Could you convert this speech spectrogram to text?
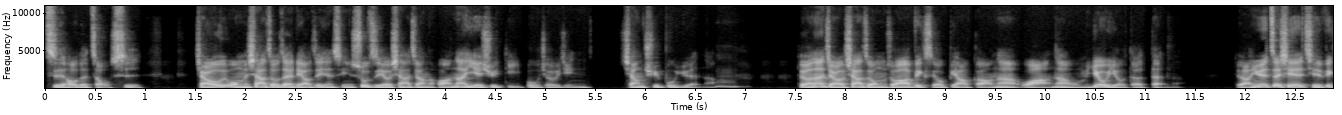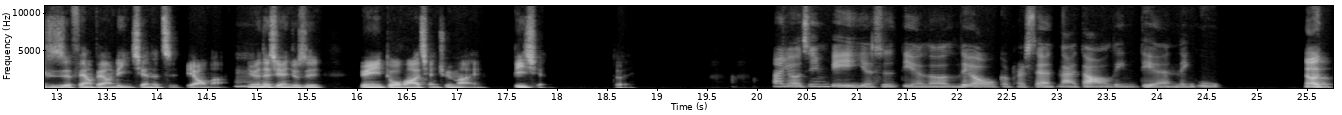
之后的走势。假如我们下周再聊这件事情，数值又下降的话，那也许底部就已经相去不远了，嗯，对吧？那假如下周我们说啊，VIX 又飙高，那哇，那我们又有得等了，对吧？因为这些其实 VIX 是非常非常领先的指标嘛，嗯，因为那些人就是愿意多花钱去买避险，对。那油金比也是跌了六个 percent，来到零点零五。那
